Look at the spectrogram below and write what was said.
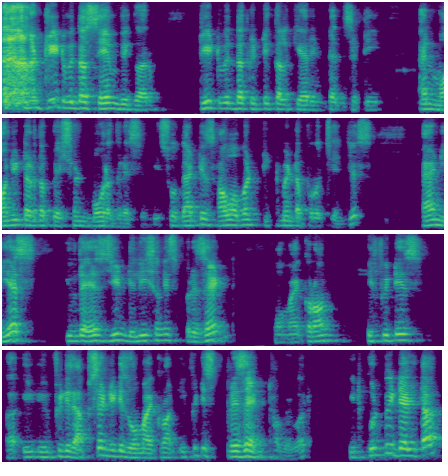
treat with the same vigor, treat with the critical care intensity and monitor the patient more aggressively. So that is how our treatment approach changes. And yes, if the S gene deletion is present, Omicron. If it is uh, if it is absent, it is Omicron. If it is present, however, it could be Delta,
